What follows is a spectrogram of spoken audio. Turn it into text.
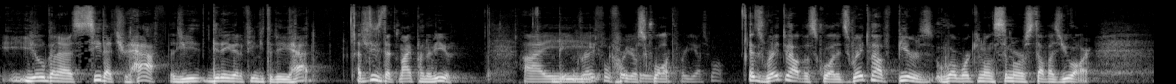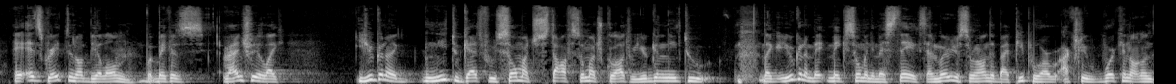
you're gonna see that you have that you didn't even think that you had. At least that's my point of view. I being grateful for your squad. For you well. It's great to have a squad. It's great to have peers who are working on similar stuff as you are. It's great to not be alone, but because eventually, like you're gonna need to get through so much stuff, so much clutter. You're gonna need to, like, you're gonna make, make so many mistakes. And where you're surrounded by people who are actually working on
